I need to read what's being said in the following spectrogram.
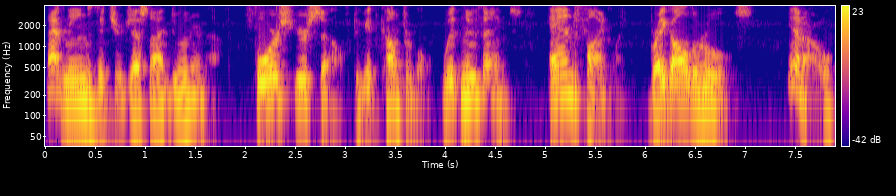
that means that you're just not doing enough. Force yourself to get comfortable with new things. And finally, break all the rules. You know,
